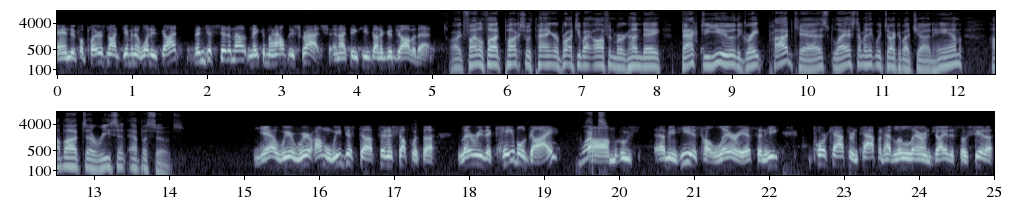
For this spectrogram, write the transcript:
And if a player's not giving it what he's got, then just sit him out and make him a healthy scratch. And I think he's done a good job of that. All right, final thought pucks with Panger brought to you by Auffenberg Hyundai. Back to you, the great podcast. Last time I think we talked about Jon Hamm. How about uh, recent episodes? Yeah, we're we're humming. We just uh, finished up with uh, Larry the Cable Guy. What? Um, who's? I mean, he is hilarious, and he. Poor Kathryn Tappen had a little laryngitis, so she had a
